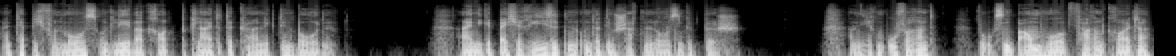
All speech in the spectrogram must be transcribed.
Ein Teppich von Moos und Leberkraut bekleidete körnig den Boden. Einige Bäche rieselten unter dem schattenlosen Gebüsch. An ihrem Uferrand wuchsen baumhohe Pfarrenkräuter,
